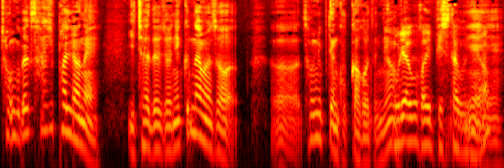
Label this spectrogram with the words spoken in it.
1948년에 2차 대전이 끝나면서 어, 성립된 국가거든요. 우리하고 거의 비슷하군요. 예, 예.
